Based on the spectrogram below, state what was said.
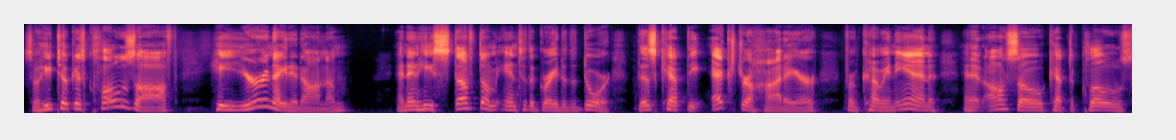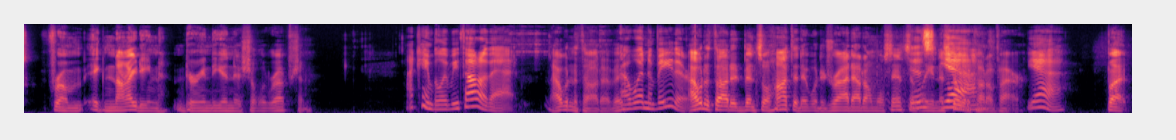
So he took his clothes off, he urinated on them, and then he stuffed them into the grate of the door. This kept the extra hot air from coming in, and it also kept the clothes from igniting during the initial eruption. I can't believe he thought of that. I wouldn't have thought of it. I wouldn't have either. I would have thought it had been so hot that it would have dried out almost instantly It's- and it still would have caught on fire. yeah. But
